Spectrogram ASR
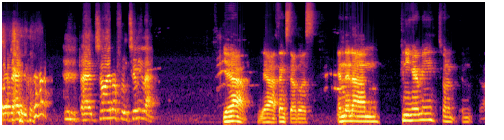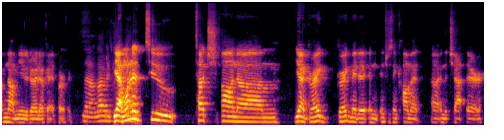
Or Daniel. uh, Tyler from Tilia Lab. Yeah, yeah. Thanks, Douglas. And then, um, can you hear me? So I'm, I'm not muted, right? Okay, perfect. No, Yeah, I wanted to touch on. Um, yeah, Greg. Greg made a, an interesting comment uh, in the chat there.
